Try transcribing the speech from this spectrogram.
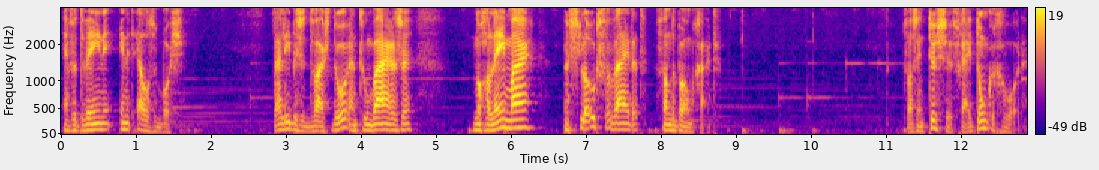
en verdwenen in het elzenbosje. Daar liepen ze dwars door en toen waren ze nog alleen maar een sloot verwijderd van de boomgaard. Het was intussen vrij donker geworden.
